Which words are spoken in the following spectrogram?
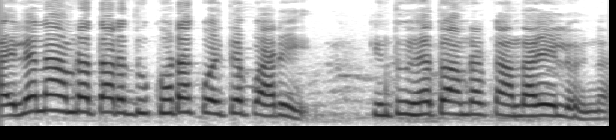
আইলে না আমরা তার দুঃখটা কইতে পারি কিন্তু হে তো আমরা কান্দাই লই না।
